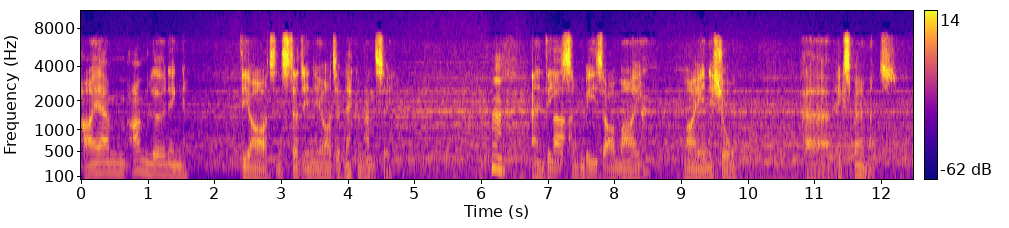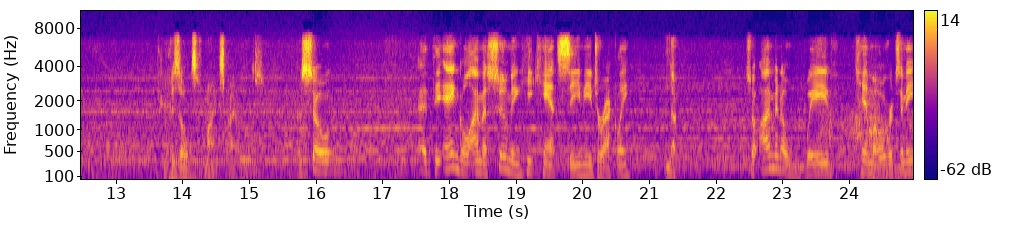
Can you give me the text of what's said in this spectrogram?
I am I'm learning the art and studying the art of necromancy. Hmm. And these Uh, zombies are my my initial uh, experiments. The results of my experiments. So, at the angle, I'm assuming he can't see me directly. No. So I'm gonna wave Kim over to me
